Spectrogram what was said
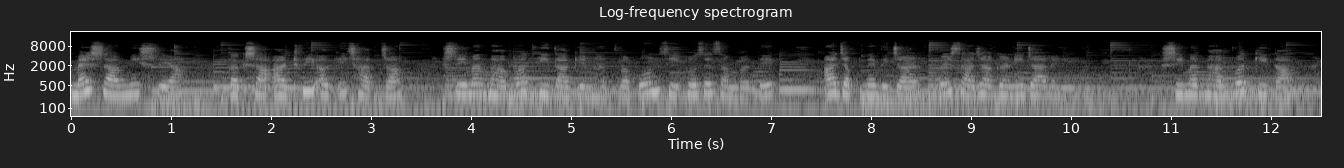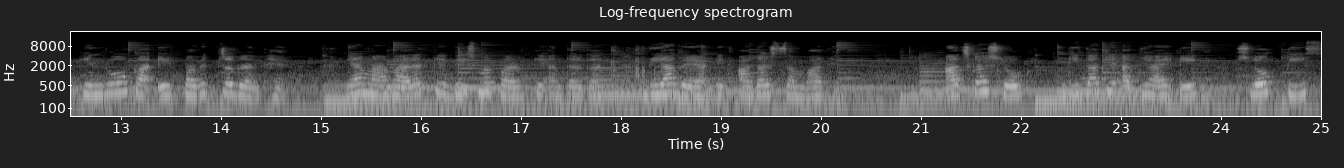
मैं श्रावणी श्रेया, कक्षा आठवीं अ की छात्रा, श्रीमद् भागवत गीता के महत्वपूर्ण सीखों से संबंधित आज अपने विचार फिर साझा करने जा रही हूँ। श्रीमद् भागवत गीता हिंदुओं का एक पवित्र ग्रंथ है। यह महाभारत के भीष्म पर्व के अंतर्गत दिया गया एक आदर्श संवाद है। आज का श्लोक गीता के अध्याय एक, श्लोक तीस,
